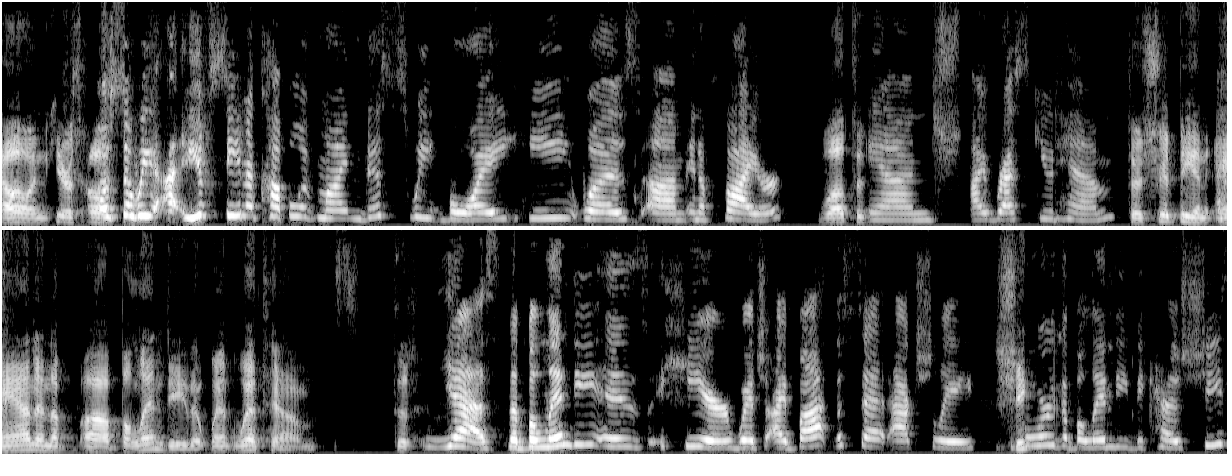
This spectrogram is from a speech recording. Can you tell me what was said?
Oh, and here's Oh, oh, so we uh, you've seen a couple of mine. This sweet boy, he was um, in a fire, well, the, and I rescued him. there should be an Anne and a uh, Belindy that went with him. The, Yes, the Belindy is here, which I bought the set actually she, for the Belindy because she's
